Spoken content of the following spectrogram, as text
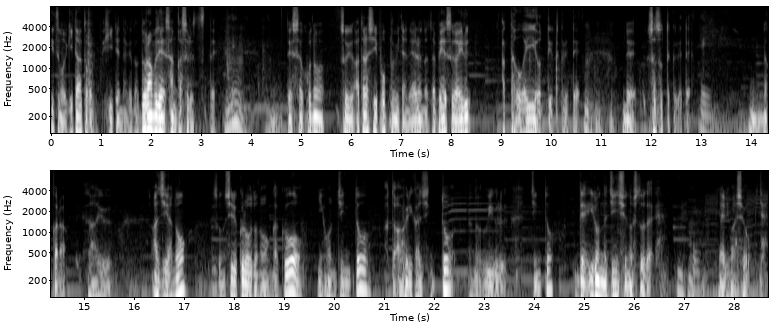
いつもギターとか弾いてんだけどドラムで参加するっつって、うん、でさこのそういう新しいポップみたいなのやるんだったらベースがいるあった方がいいよって言ってくれて、うんうん、で誘ってくれて、うん、だからああいうアジアのそのシルクロードの音楽を日本人とあとアフリカ人とあのウイグル人とでいろんな人種の人でやりましょうみたい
